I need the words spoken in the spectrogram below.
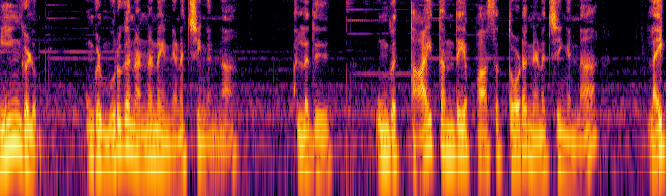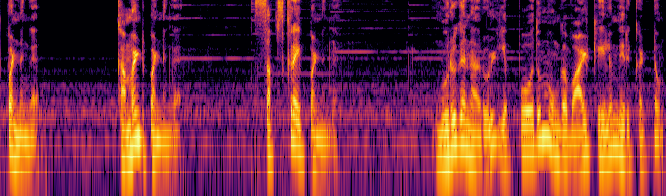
நீங்களும் உங்கள் முருகன் அண்ணனை நினைச்சிங்கன்னா அல்லது உங்க தாய் தந்தைய பாசத்தோட நினைச்சிங்கன்னா லைக் பண்ணுங்க கமெண்ட் பண்ணுங்க சப்ஸ்கிரைப் பண்ணுங்க. முருகன் அருள் எப்போதும் உங்க வாழ்க்கையிலும் இருக்கட்டும்.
